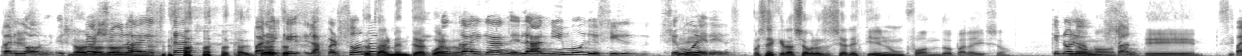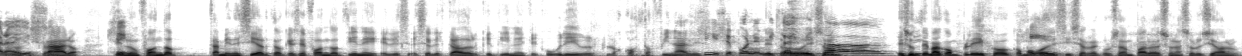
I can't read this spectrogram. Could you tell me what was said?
Perdón, es, una ayuda extra para que las personas no caigan el ánimo y decir se mueren. Pues es que las obras sociales tienen un fondo para eso. Que no lo usan. Eh, para eso. Claro, tienen un fondo también es cierto que ese fondo tiene es el Estado el que tiene que cubrir los costos finales. Sí, se pone mitad todo y mitad. Es un tema complejo, como vos decís, el recurso de amparo es una solución.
